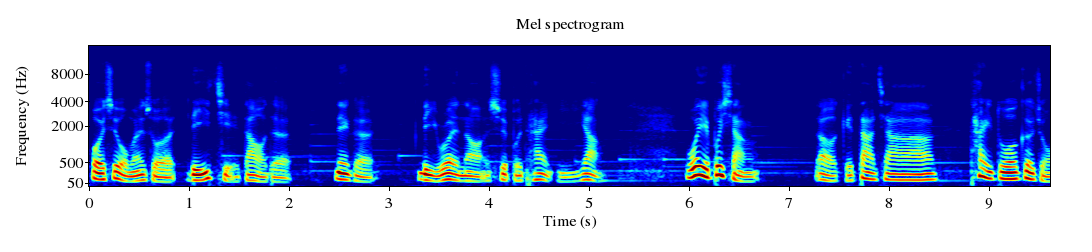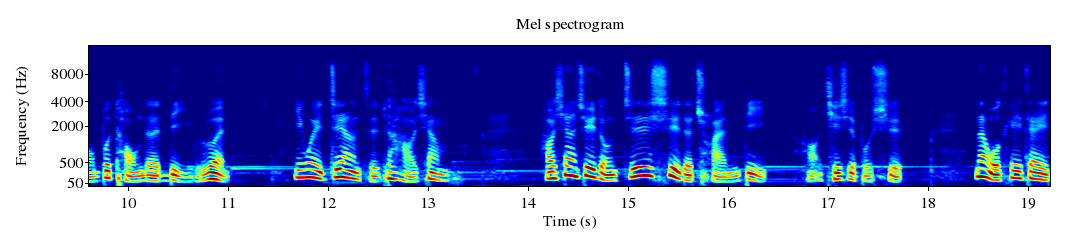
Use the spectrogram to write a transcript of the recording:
或者是我们所理解到的那个理论呢是不太一样。我也不想呃给大家太多各种不同的理论，因为这样子就好像好像是一种知识的传递，好，其实不是。那我可以在。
